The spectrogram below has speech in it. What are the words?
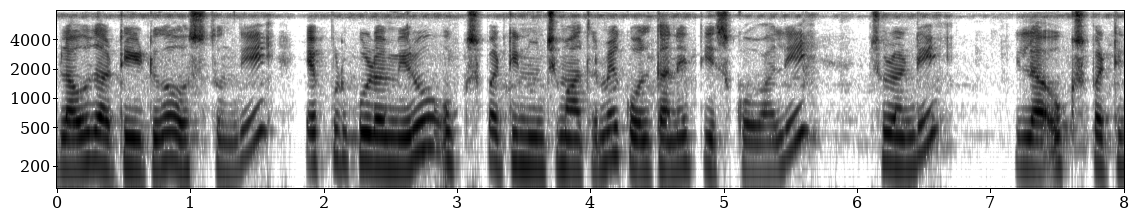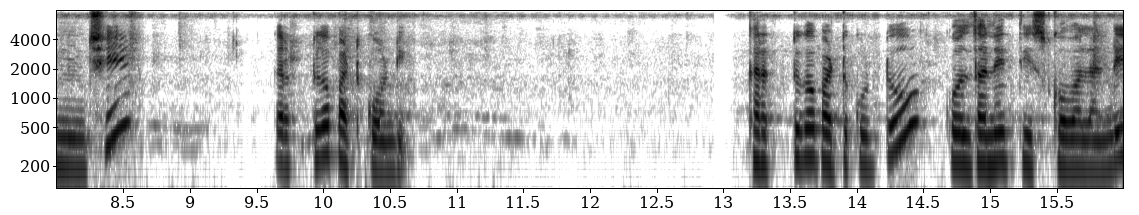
బ్లౌజ్ అటు ఇటుగా వస్తుంది. ఎప్పుడు కూడా మీరు ఉక్స్ పట్టి నుంచి మాత్రమే కొలత అనేది తీసుకోవాలి. చూడండి. ఇలా ఉక్స్ పట్టి నుంచి కరెక్ట్గా పట్టుకోండి. కరెక్ట్గా పట్టుకుంటూ కొలత అనేది తీసుకోవాలండి.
